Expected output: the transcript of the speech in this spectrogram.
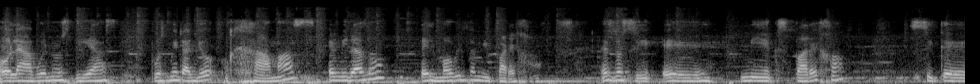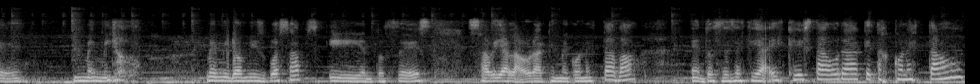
Hola, buenos días. Pues mira, yo jamás he mirado el móvil de mi pareja. Eso sí, eh, mi expareja sí que me miró, me miró mis WhatsApps y entonces sabía la hora que me conectaba. Entonces decía, es que esta hora que te has conectado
